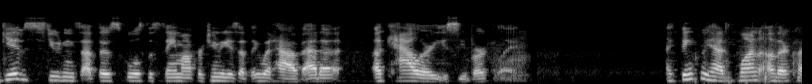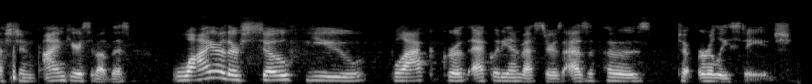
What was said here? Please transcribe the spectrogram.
gives students at those schools the same opportunities that they would have at a, a Cal or UC Berkeley. I think we had one other question. I'm curious about this. Why are there so few black growth equity investors as opposed to early stage?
